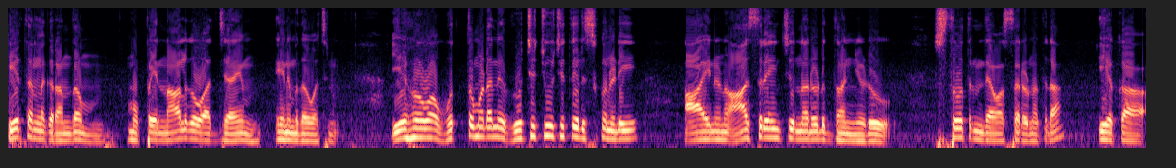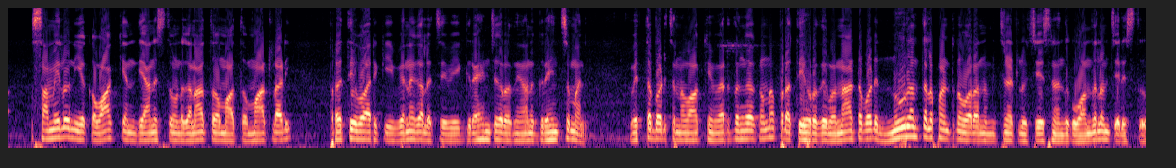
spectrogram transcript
కీర్తనల గ్రంథం ముప్పై నాలుగవ అధ్యాయం ఎనిమిదవ వచనం. ఏహోవా ఉత్తముడని రుచి చూచి తెలుసుకునడి ఆయనను ఆశ్రయించు నరుడు ధన్యుడు. స్తోత్రం దేవస్థరుణతుడా ఈ యొక్క సమయంలో నీ యొక్క వాక్యం ధ్యానిస్తూ ఉండగా నాతో మాతో మాట్లాడి ప్రతి వారికి వినగల చెవి గ్రహించగల అనుగ్రహించమని గ్రహించమని వాక్యం వ్యర్థం కాకుండా ప్రతి హృదయంలో నాటబడి నూరంతల పంటను వరాన్ని మించినట్లు చేసినందుకు వందనం చెల్లిస్తూ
